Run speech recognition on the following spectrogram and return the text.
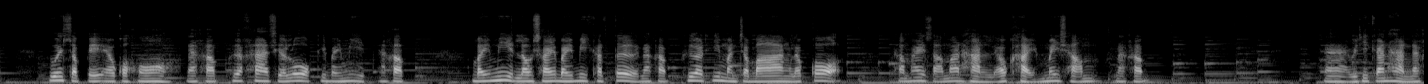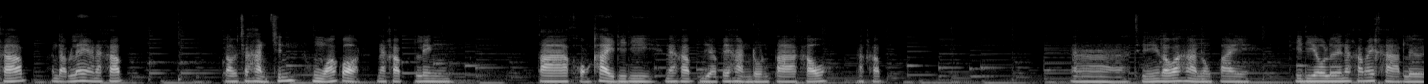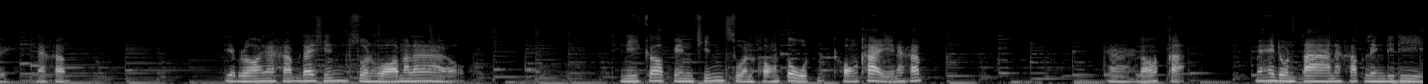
ด้วยสเปรย์แอลกอฮอล์นะครับเพื่อฆ่าเชื้อโรคที่ใบมีดนะครับใบมีดเราใช้ใบมีดคัตเตอร์นะครับเพื่อที่มันจะบางแล้วก็ทำให้สามารถหั่นแล้วไข่ไม่ช้ำนะครับวิธีการหั่นนะครับ อันดับแรกนะครับ เราจะหั่นชิ้นหัวก่อนนะครับ เล็งตาของไข่ดีๆนะครับ อย่าไปหั่นโดนตาเขานะครับทีนี้เราก็หั่นลงไปทีเดียวเลยนะครับให้ขาดเลยนะครับ เรียบร้อยนะครับ ได้ชิ้นส่วนหัวมาแล้ว ทีนี้ก็เป็นชิ้นส่วนของตูดของไข่นะครับอ่าล้อกะไม่ให้โดนตานะครับ เล็งดี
